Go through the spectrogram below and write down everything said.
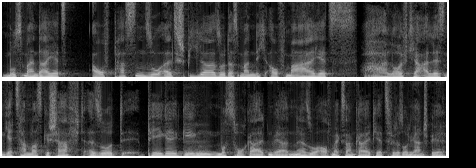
Muss man da jetzt aufpassen so als Spieler, so dass man nicht auf Mal jetzt oh, läuft ja alles und jetzt haben wir es geschafft. Also Pegel gegen muss hochgehalten werden, ne? So Aufmerksamkeit jetzt für das Ungarn-Spiel.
